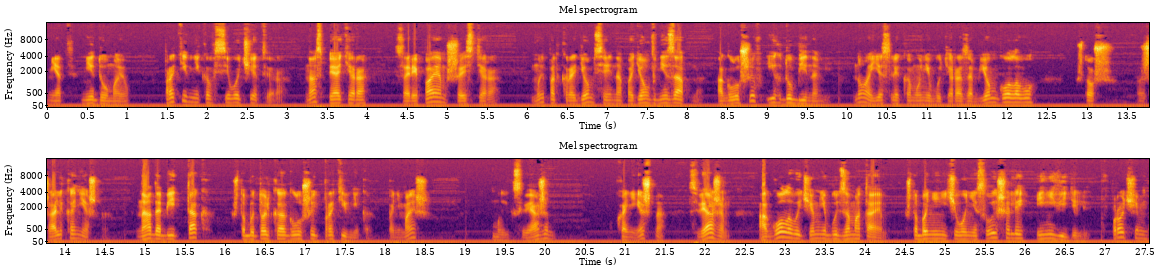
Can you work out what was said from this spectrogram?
Нет, не думаю. Противников всего четверо. Нас пятеро, с Арипаем шестеро. Мы подкрадемся и нападем внезапно, оглушив их дубинами. Ну а если кому-нибудь разобьем голову? Что ж, жаль, конечно. Надо бить так, чтобы только оглушить противника, понимаешь? Мы их свяжем? Конечно, свяжем, а головы чем-нибудь замотаем, чтобы они ничего не слышали и не видели. Впрочем,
